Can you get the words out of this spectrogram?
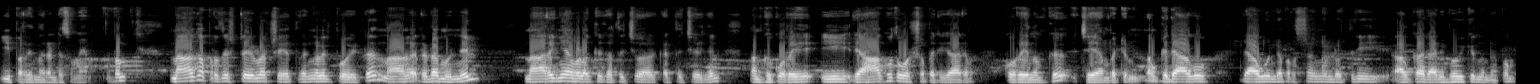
ഈ പറയുന്ന രണ്ട് സമയം. അപ്പം നാഗപ്രതിഷ്ഠയുള്ള ക്ഷേത്രങ്ങളിൽ പോയിട്ട് നാഗരുടെ മുന്നിൽ നാരങ്ങ വിളക്ക് കത്തിച്ചു കത്തിച്ചു കഴിഞ്ഞാൽ നമുക്ക് കുറേ ഈ രാഹുദോഷ പരിഹാരം കുറേ നമുക്ക് ചെയ്യാൻ പറ്റും. നമുക്ക് രാഹു രാഹുവിന്റെ പ്രശ്നം കൊണ്ട് ഒത്തിരി ആൾക്കാർ അനുഭവിക്കുന്നുണ്ട്. അപ്പം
